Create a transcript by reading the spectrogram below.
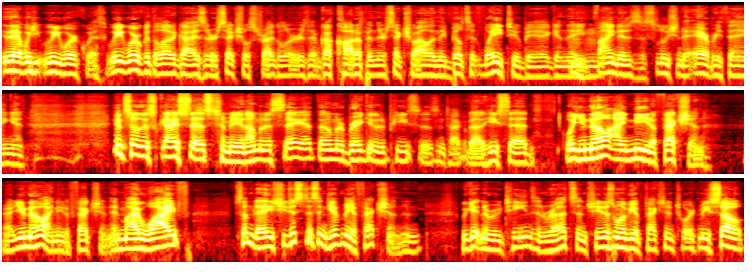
that we we work with. We work with a lot of guys that are sexual strugglers that have got caught up in their sexuality and they built it way too big and they mm-hmm. find it as a solution to everything and and so this guy says to me, and I'm going to say it, then I'm going to break it into pieces and talk about it. He said, "Well, you know, I need affection, right? You know, I need affection, and my wife, some days she just doesn't give me affection, and we get into routines and ruts, and she doesn't want to be affectionate toward me. So,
